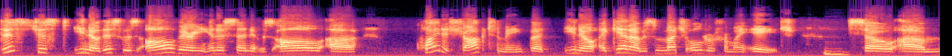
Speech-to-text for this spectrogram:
this just you know this was all very innocent. It was all. Uh, quite a shock to me but you know again i was much older for my age mm-hmm. so um,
